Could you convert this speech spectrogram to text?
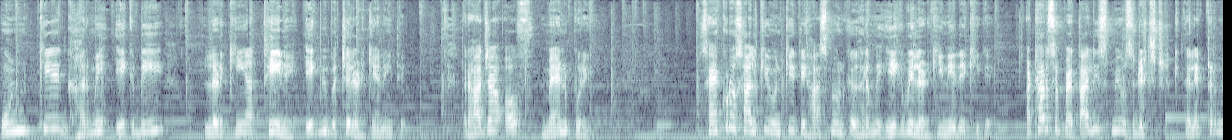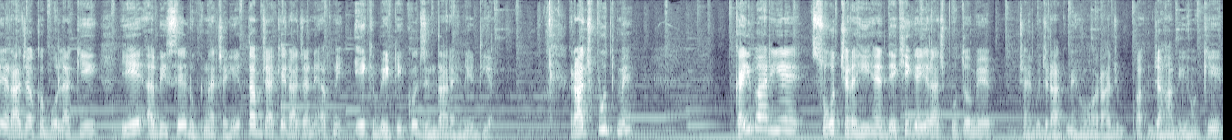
उनके घर में एक भी लड़कियाँ थी नहीं। एक भी बच्चे लड़कियाँ नहीं थे। राजा ऑफ़ मैनपुरी सैकड़ों साल के उनके इतिहास में उनके घर में एक भी लड़की नहीं देखी गई। 1845 में उस डिस्ट्रिक्ट के कलेक्टर ने राजा को बोला कि ये अभी से रुकना चाहिए, तब जाके राजा ने अपनी एक बेटी को ज़िंदा रहने दिया। राजपूत में कई बार ये सोच रही है, देखी गई राजपूतों में, चाहे गुजरात में हो राज जहाँ भी हो, कि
